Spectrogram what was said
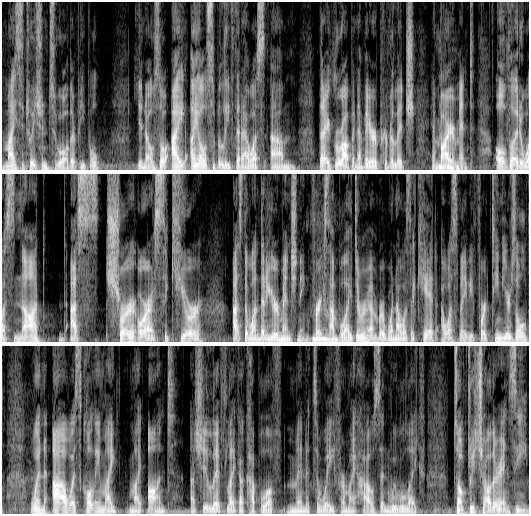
my situation to other people you know so i i also believe that i was um that i grew up in a very privileged environment mm-hmm. although it was not as sure or as secure as the one that you're mentioning for mm-hmm. example i do remember when i was a kid i was maybe 14 years old when i was calling my my aunt uh, she lived like a couple of minutes away from my house and we would like talk to each other and see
